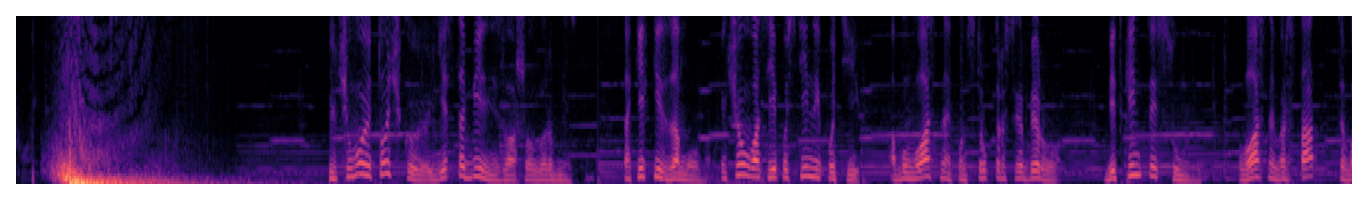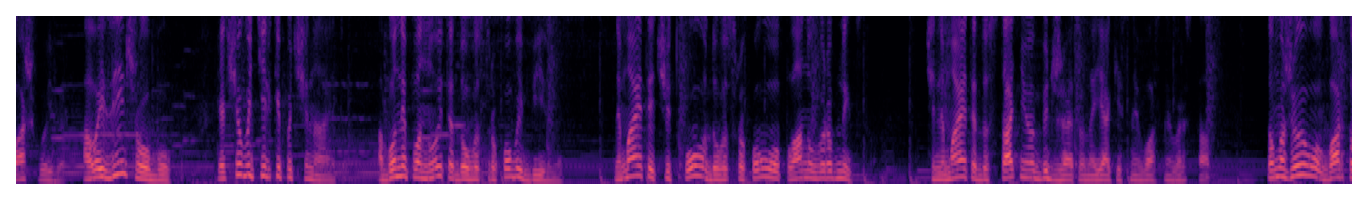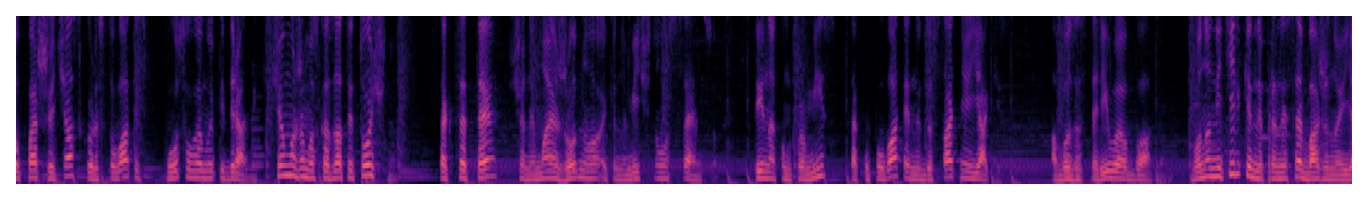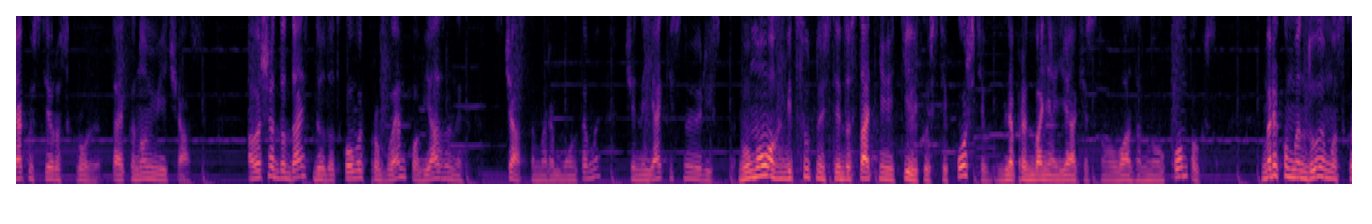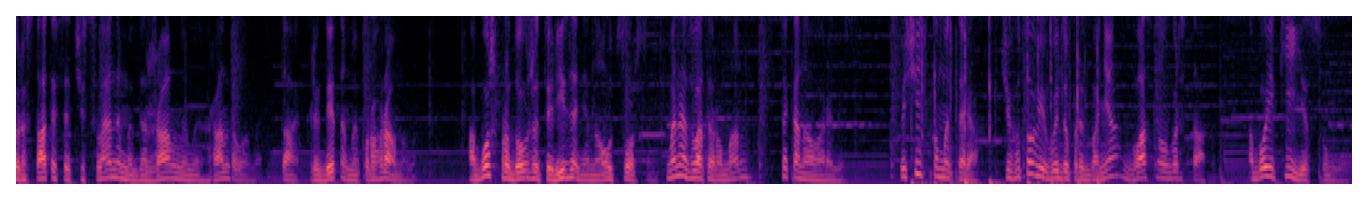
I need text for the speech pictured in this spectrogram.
Ключовою точкою є стабільність вашого виробництва та кількість замовлень. Якщо у вас є постійний потік або власне конструкторське бюро, відкиньте сумнів. Власний верстат це ваш вибір. Але з іншого боку, якщо ви тільки починаєте або не плануєте довгостроковий бізнес, не маєте чіткого довгострокового плану виробництва, чи не маєте достатнього бюджету на якісний власний верстат, то можливо варто перший час користуватись послугами підрядників. Що можемо сказати точно? Так це те, що не має жодного економічного сенсу йти на компроміс та купувати недостатньо якісне або застаріле обладнання. Воно не тільки не принесе бажаної якості розкрою та економії часу, а лише додасть додаткових проблем, пов'язаних з частими ремонтами чи неякісною різкою. В умовах відсутності достатньої кількості коштів для придбання якісного лазерного комплексу ми рекомендуємо скористатися численними державними грантовими та кредитними програмами або ж продовжити різання на аутсорсинг. Мене звати Роман, це канал Ареліс. Пишіть в коментарях, чи готові ви до придбання власного верстату, або які є сумніви.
